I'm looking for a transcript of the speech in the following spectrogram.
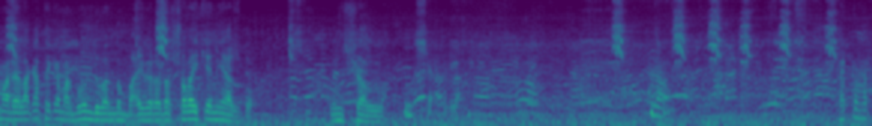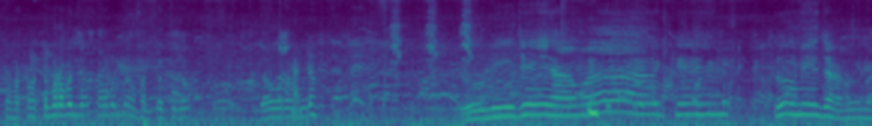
আমার এলাকা থেকে আমার বন্ধু বান্ধব ভাই বেড়াদার সবাইকে নিয়ে আসব। ইনশাল্লাহ ইনশাআল্লাহ। নাও, হাঁটো হাঁটো হাঁটো হাঁটো বরাবর যাও বরাবর যাও হাঁটতে হাঁটতে যাও। যাও বরাবর। তুমি যে আমার তুমি জানো না।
